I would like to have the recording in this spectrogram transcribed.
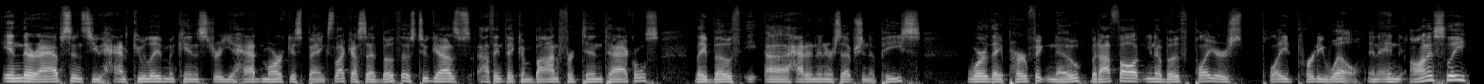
in their absence, you had Kool Aid McKinstry, you had Marcus Banks. Like I said, both those two guys, I think they combined for 10 tackles. They both uh, had an interception apiece. Were they perfect? No. But I thought, you know, both players played pretty well. And and honestly,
